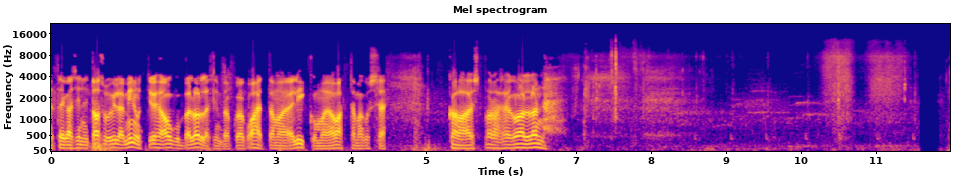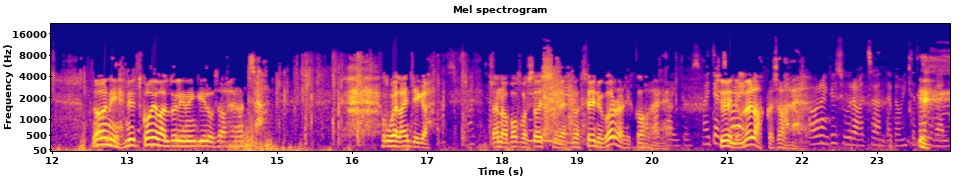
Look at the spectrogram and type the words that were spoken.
et ega siin ei tasu üle minuti ühe augu peal olla, siin peab kogu aeg vahetama ja liikuma ja vaatama, kus see kala just parasjagu all on. Nonii, nüüd Koival tuli mingi ilus ahven otsa. uue landiga täna vabast ostsin, et noh, see on ju korralik ahvel. see on ju mölakas ahvel. olen küll suuremat saanud, aga mitte talvel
